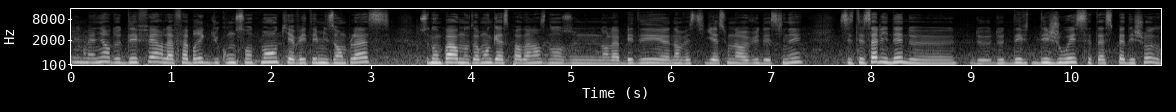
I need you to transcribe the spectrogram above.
Une manière de défaire la fabrique du consentement qui avait été mise en place, ce dont parle notamment Gaspard Dalins dans, la BD d'investigation de la revue dessinée. C'était ça l'idée de, de- de dé- déjouer cet aspect des choses?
